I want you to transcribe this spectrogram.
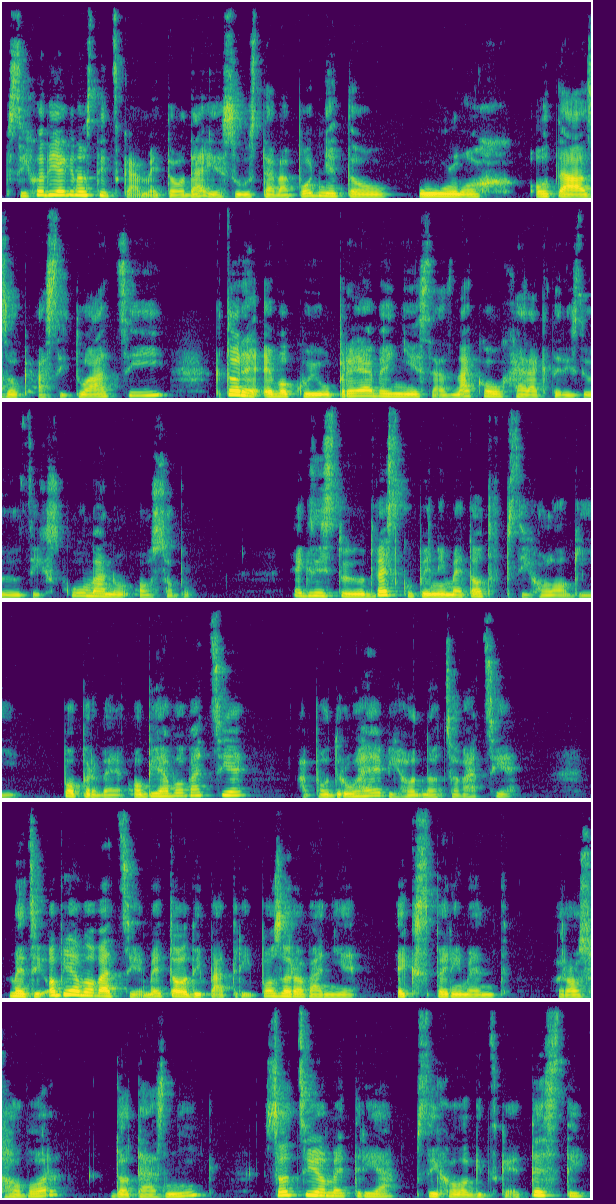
Psychodiagnostická metóda je sústava podnetov, úloh, otázok a situácií, ktoré evokujú prejavenie sa znakov charakterizujúcich skúmanú osobu. Existujú dve skupiny metód v psychológii. Po prvé objavovacie a po druhé vyhodnocovacie. Medzi objavovacie metódy patrí pozorovanie, experiment, rozhovor, dotazník sociometria, psychologické testy,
